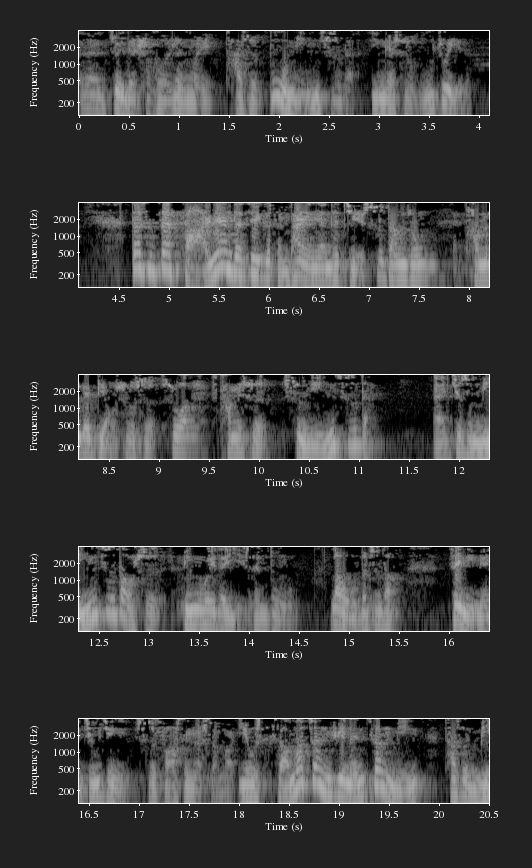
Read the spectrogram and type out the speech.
呃罪的时候，认为他是不明知的，应该是无罪的。但是在法院的这个审判人员的解释当中，他们的表述是说他们是是明知的，哎，就是明知道是濒危的野生动物。那我不知道。这里面究竟是发生了什么？有什么证据能证明他是明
